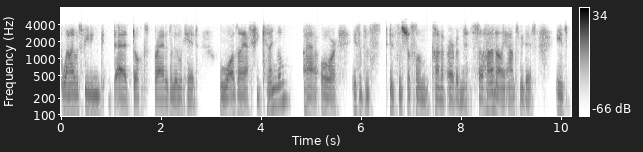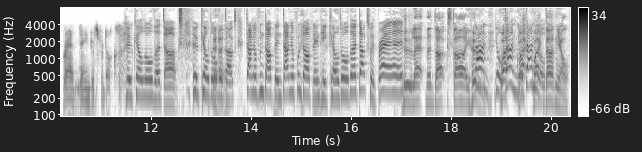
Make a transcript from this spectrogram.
when I was feeding uh, ducks bread as a little kid, was I actually killing them? Uh, or is it this, is this just some kind of urban myth? So Hannah, answer me this: Is bread dangerous for ducks? Who killed all the ducks? Who killed all the ducks? Daniel from Dublin. Daniel from Dublin. He killed all the ducks with bread. Who let the ducks die? Who? Daniel, quack, Daniel, quack, Daniel. Quack, Daniel.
